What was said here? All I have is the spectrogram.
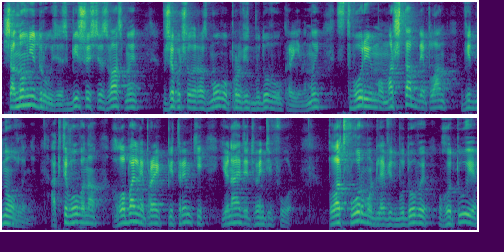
шановні друзі, з більшістю з вас ми вже почали розмову про відбудову України. Ми створюємо масштабний план відновлення. Активовано глобальний проект підтримки United 24. Платформу для відбудови готує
